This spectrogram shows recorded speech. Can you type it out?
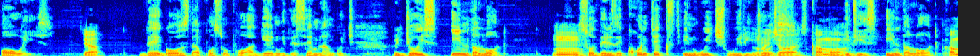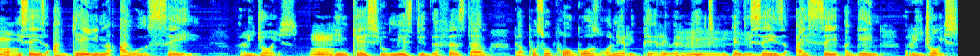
always Yeah. there goes the apostle paul again with the same language rejoice in the lord mm. so there is a context in which we rejoice, Rejoice. Come on. it is in the lord Come on. he says again i will say rejoice. Mm. In case you missed it the first time the apostle paul goes on a repeat, a repeat mm. and he says i say again rejoice.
